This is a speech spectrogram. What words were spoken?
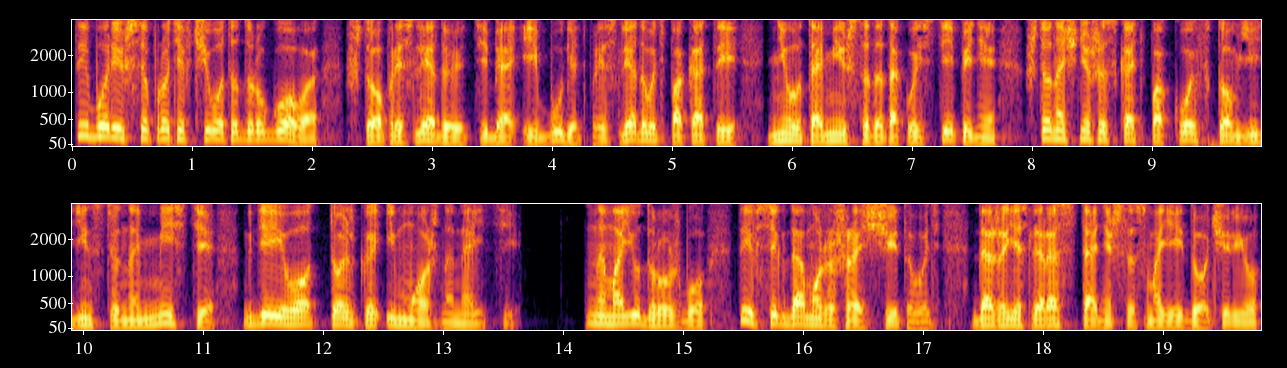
Ты борешься против чего-то другого, что преследует тебя и будет преследовать, пока ты не утомишься до такой степени, что начнешь искать покой в том единственном месте, где его только и можно найти. На мою дружбу ты всегда можешь рассчитывать, даже если расстанешься с моей дочерью,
